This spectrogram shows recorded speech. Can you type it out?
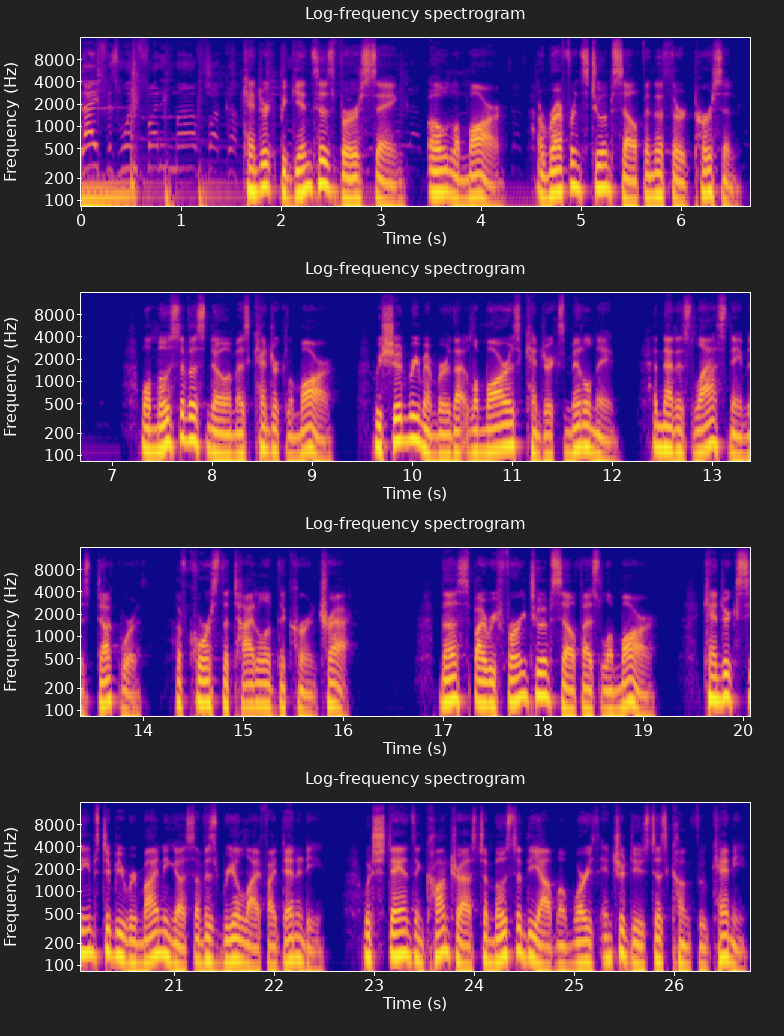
Life is one funny motherfucker. Kendrick begins his verse saying, Oh Lamar, a reference to himself in the third person. While most of us know him as Kendrick Lamar, we should remember that Lamar is Kendrick's middle name, and that his last name is Duckworth, of course, the title of the current track. Thus, by referring to himself as Lamar, Kendrick seems to be reminding us of his real life identity, which stands in contrast to most of the album where he's introduced as Kung Fu Kenny.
